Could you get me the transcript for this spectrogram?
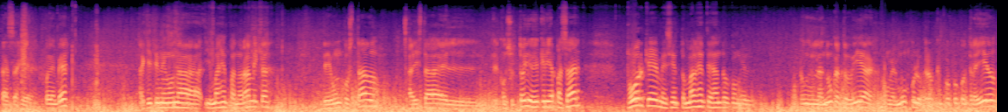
Tasajera. Pueden ver, aquí tienen una imagen panorámica de un costado. Ahí está el, consultorio. Yo quería pasar porque me siento mal, gente, ando con, el, con la nuca todavía, con el músculo creo que un poco contraído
